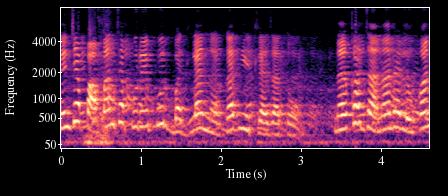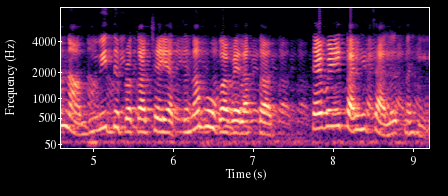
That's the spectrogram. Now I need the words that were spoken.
त्यांच्या पापांचा पुरेपूर बदला नरकात घेतला जातो. नरकात जाणाऱ्या लोकांना विविध प्रकारच्या यातना भोगाव्या लागतात. त्यावेळी काही चालत नाही.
